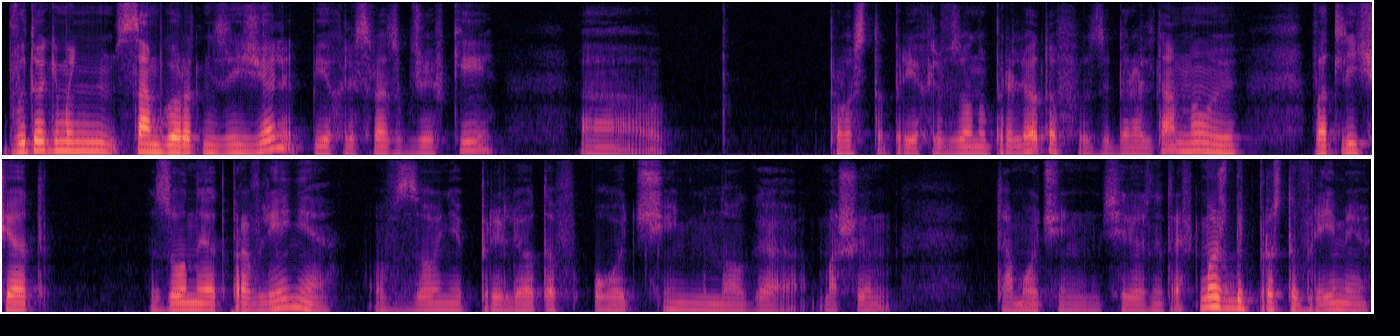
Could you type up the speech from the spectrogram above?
в итоге мы сам город не заезжали, поехали сразу к JFK. Э, просто приехали в зону прилетов, забирали там. Ну и в отличие от зоны отправления, в зоне прилетов очень много машин там очень серьезный трафик. Может быть, просто время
